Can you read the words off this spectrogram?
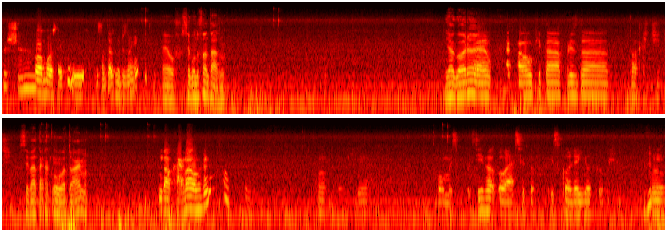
fechando. Ó, moço, é por o fantasma do sonho. É o segundo fantasma. E agora É, o atacar o que tá preso da. Arctite. você vai atacar com a tua arma? Não, karma óbvio não. Bomba explosiva ou ácido? Escolha YouTube. Hum,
